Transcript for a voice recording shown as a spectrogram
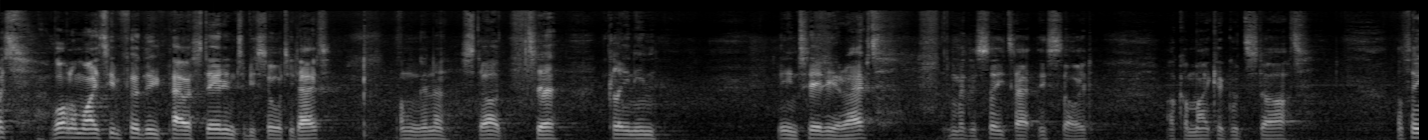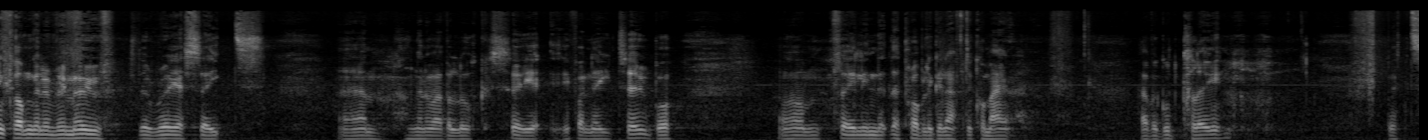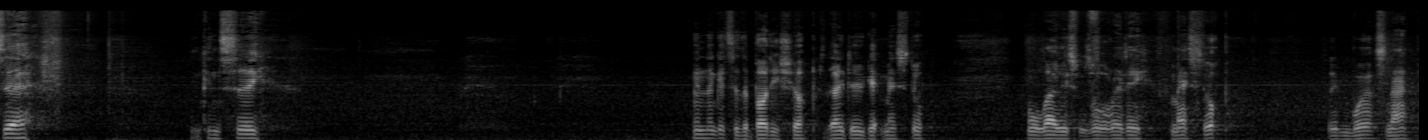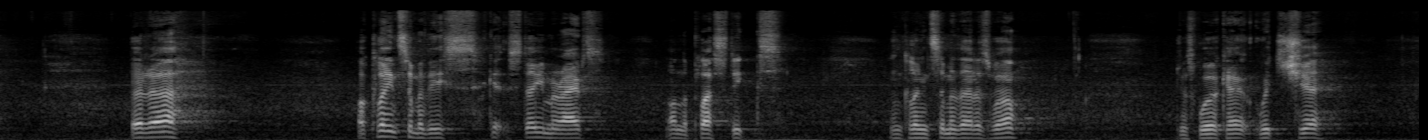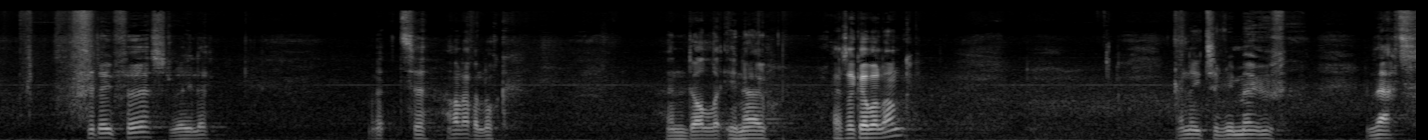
While I'm waiting for the power steering to be sorted out, I'm going to start uh, cleaning the interior out. And with the seat out this side, I can make a good start. I think I'm going to remove the rear seats. Um, I'm going to have a look, see if I need to, but I'm feeling that they're probably going to have to come out. Have a good clean. But uh, you can see. When they get to the body shop they do get messed up. Although this was already messed up even worse now. But uh, I'll clean some of this get the steamer out on the plastics and clean some of that as well. Just work out which uh, to do first really but uh, I'll have a look and I'll let you know as I go along. I need to remove that.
